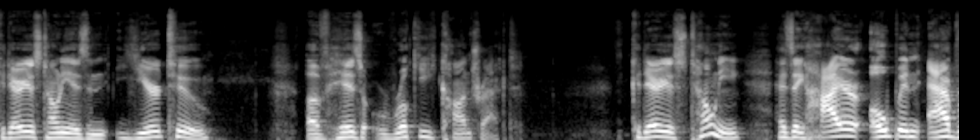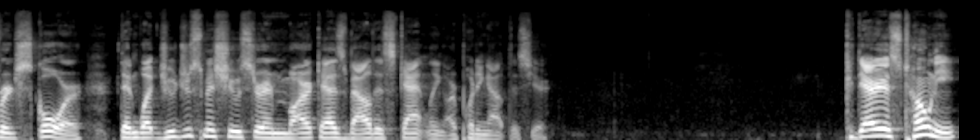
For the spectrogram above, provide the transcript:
Kadarius Toney is in year two of his rookie contract. Kadarius Toney has a higher open average score than what Juju Smith Schuster and Marquez Valdes Scantling are putting out this year. Kadarius Toney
